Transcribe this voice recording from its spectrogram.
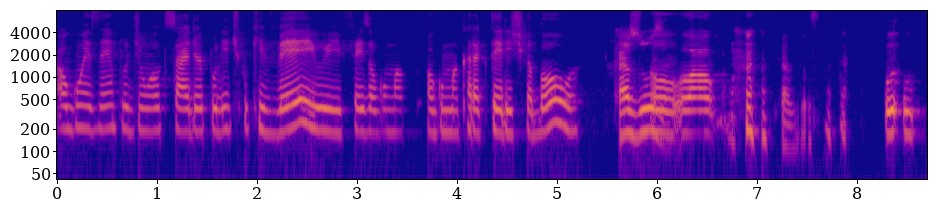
algum exemplo de um outsider político que veio e fez alguma, alguma característica boa? Cazuza. Ou, ou... Cazuza. O, o,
